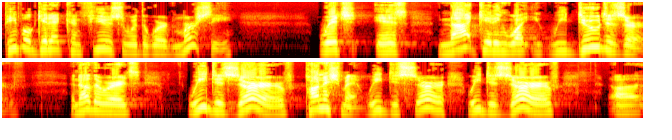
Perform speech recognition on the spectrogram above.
people get it confused with the word mercy, which is not getting what we do deserve. In other words, we deserve punishment. We deserve, we deserve uh,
